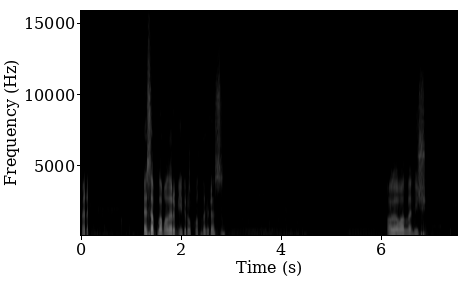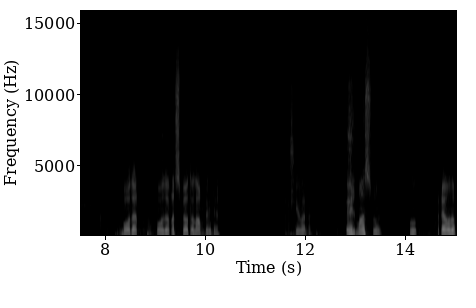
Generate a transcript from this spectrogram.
Ben hesaplamalarım iyidir o konuda biraz. Aga vallahi hiç bu oda bu oda nasıl bir oda lan böyle? Bir şey var lan. Elmas mı? Bu. Bu ne oğlum?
